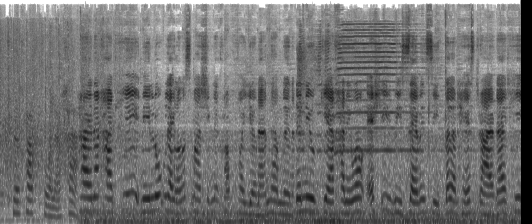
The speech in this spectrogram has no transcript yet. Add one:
บเพื่อครอบครัวแล้วค่ะ ใครนะคะที่มีลูกเล็กแล้วก็สมาชิกในครอบครัวเยอะแนะนำเลยนะ The New Gear Carnival HEV 7 Seater Test Drive ได้ที่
